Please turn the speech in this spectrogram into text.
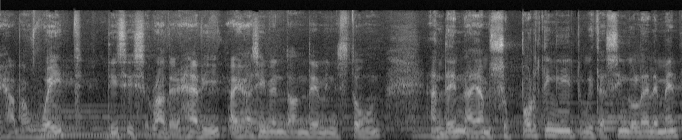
have a weight. This is rather heavy. I have even done them in stone. And then I am supporting it with a single element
